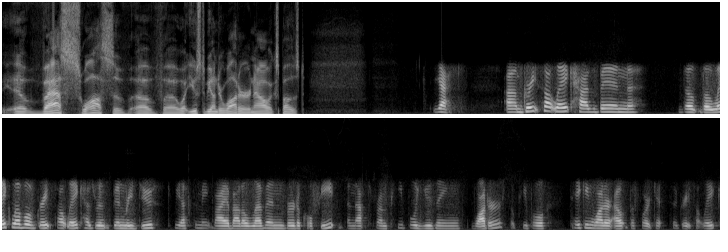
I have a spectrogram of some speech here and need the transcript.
vast swaths of of uh, what used to be underwater are now exposed. Yes, um, Great Salt Lake has been the the lake level of Great Salt Lake has re- been reduced. We estimate by about 11 vertical feet, and that's from people using water. So people taking water out before it gets to Great Salt Lake.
